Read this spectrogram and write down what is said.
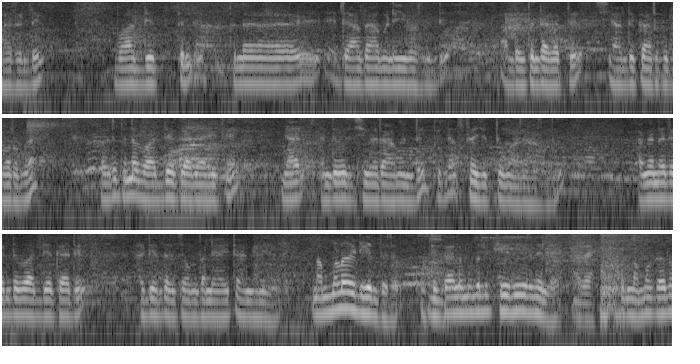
വാരുണ്ട് വാദ്യത്തിന്റെ പിന്നെ രാധാമണി പറഞ്ഞിട്ട് അമ്പലത്തിന്റെ അകത്ത് ശാന്തിക്കാർക്ക് പുറമെ അവർ പിന്നെ വാദ്യക്കാരായിട്ട് ഞാൻ എന്റെ ഒരു ശിവരാമുണ്ട് പിന്നെ സജിത്ത് മാരാറുണ്ട്. അങ്ങനെ രണ്ട് വാദ്യക്കാർ അടിയന്തര ചുമതലയായിട്ട് അങ്ങനെയുണ്ട്. നമ്മൾ അടിയന്തരം കുട്ടിക്കാലം മുതൽ ചെയ്തു വരുന്നില്ലേ? അപ്പം നമുക്കത്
